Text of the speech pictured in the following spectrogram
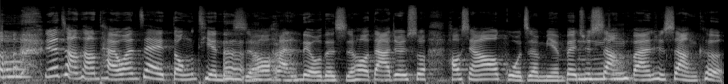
因为常常台湾在冬天的时候、寒流的时候，大家就会说好想要裹着棉被去上班、去上课。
